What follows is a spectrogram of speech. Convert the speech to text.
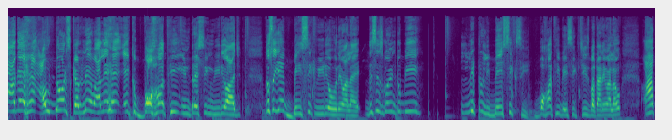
आ गए हैं आउटडोर्स करने वाले हैं एक बहुत ही इंटरेस्टिंग वीडियो आज। दोस्तों, ये बेसिक वीडियो होने वाला है। This is going to be literally basic see, बहुत ही बेसिक चीज़ बताने वाला हूँ। आप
